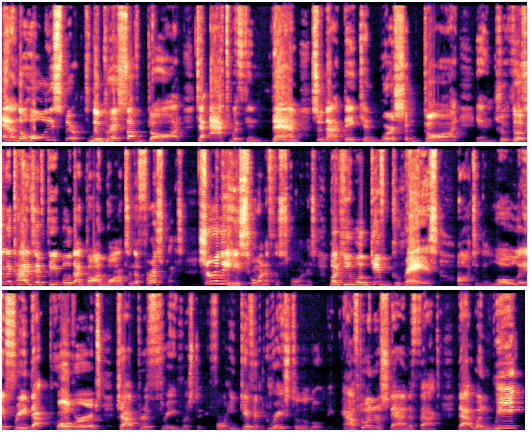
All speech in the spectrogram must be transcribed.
and the Holy Spirit, the grace of God to act within them so that they can worship God in truth. Those are the kinds of people that God wants in the first place. Surely he scorneth the scorners, but he will give grace unto the lowly. If read that Proverbs chapter 3, verse 34, he giveth grace to the lowly. You have to understand the fact that when we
